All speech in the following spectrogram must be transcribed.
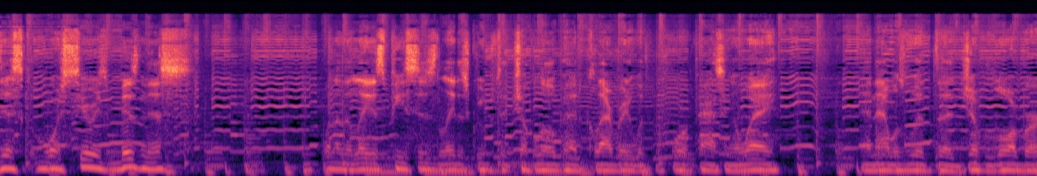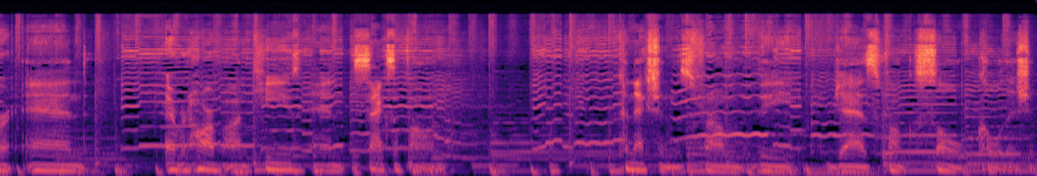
disc More Serious Business. One of the latest pieces, the latest groups that Chuck Loeb had collaborated with before passing away. And that was with uh, Jeff Lorber and Everett Harp on keys and saxophone. Connections from the Jazz Funk Soul Coalition.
